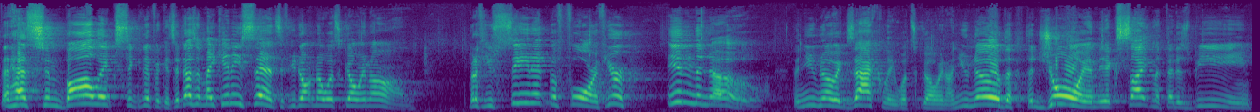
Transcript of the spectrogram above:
that has symbolic significance. It doesn't make any sense if you don't know what's going on. But if you've seen it before, if you're in the know, then you know exactly what's going on. You know the, the joy and the excitement that is being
